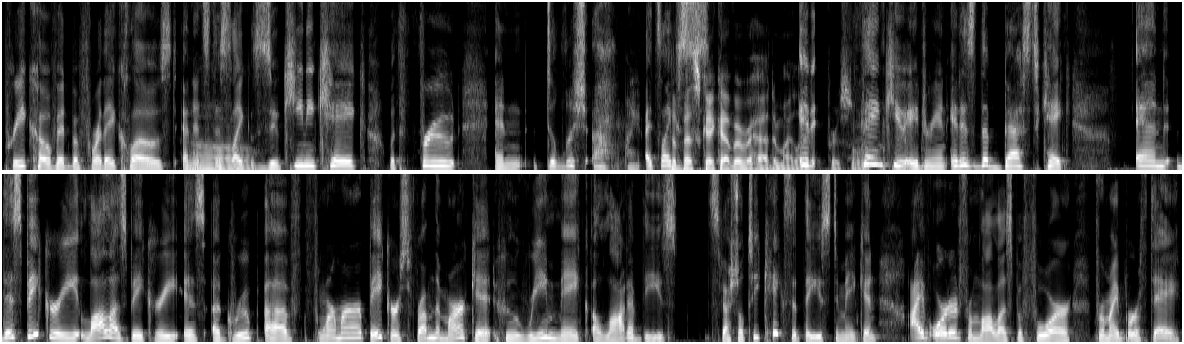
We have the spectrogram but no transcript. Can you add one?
pre-COVID before they closed, and it's this like Oh. zucchini cake with fruit and delicious. Oh my! It's like The best cake I've ever had in my life, It- personally. Thank you, Adrian. It is the best cake. And this bakery, Lala's Bakery, is a group of former bakers from the market who remake a lot of these specialty cakes that they used to make. And I've ordered from Lala's before for my birthday,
